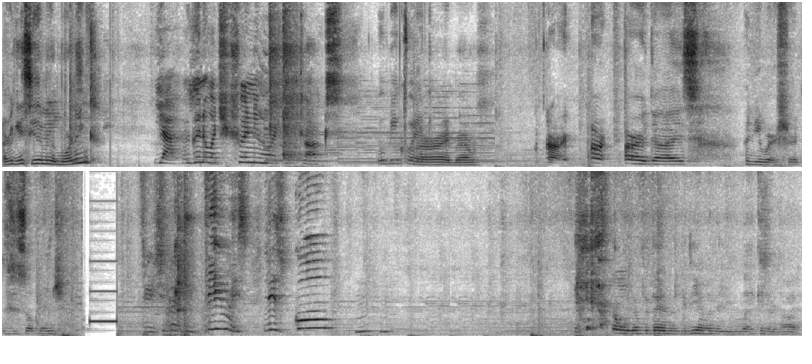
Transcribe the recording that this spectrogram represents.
Are we gonna see them in the morning? Yeah, we're gonna watch 20 more TikToks. We'll be quick. Alright, bro. Alright, alright, guys. I need to wear a shirt. This is so cringe. Dude, she's gonna be famous. Let's go. Mm-hmm. I'm gonna put that in the video whether you like it or not.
